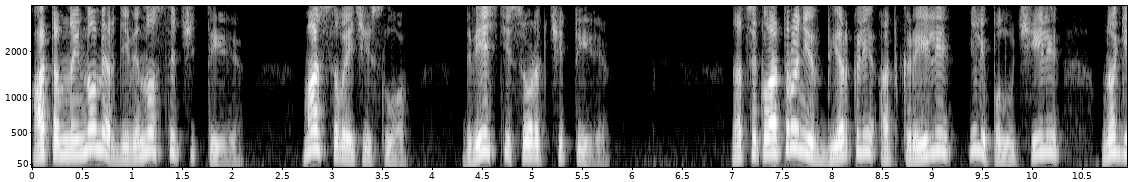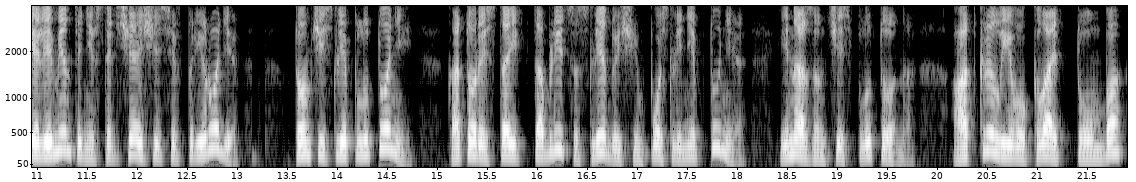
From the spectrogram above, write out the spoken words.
Атомный номер 94. Массовое число 244. На циклотроне в Беркли открыли или получили многие элементы, не встречающиеся в природе, в том числе плутоний, который стоит в таблице следующим после Нептуния и назван в честь Плутона, а открыл его Клайд Томба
